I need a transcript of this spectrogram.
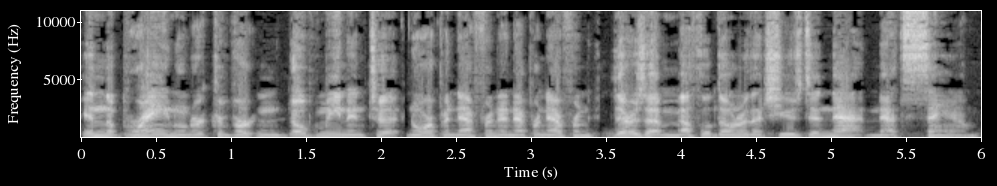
In the brain, when we're converting dopamine into norepinephrine and epinephrine, there's a methyl donor that's used in that, and that's SAM.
